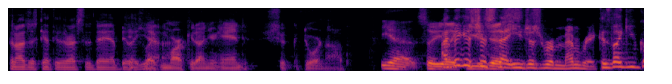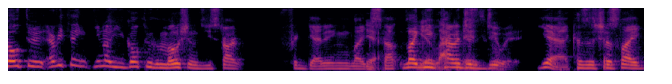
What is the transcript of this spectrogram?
Then I'll just get through the rest of the day. I'd be If, like, like yeah. mark it on your hand, shook the doorknob. Yeah, so you, I like, think it's you just, that you just remember it because like you go through everything, you know, you go through the motions, you start forgetting like Yeah. stuff, like Yeah, you kind of just do it. Yeah, because it's just like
